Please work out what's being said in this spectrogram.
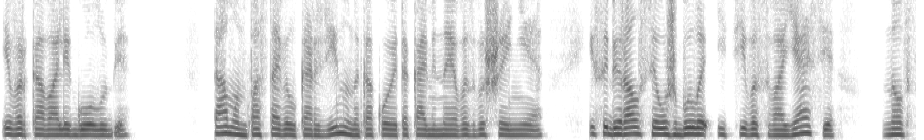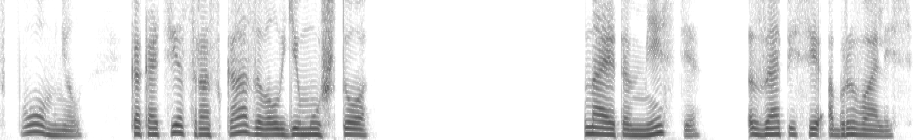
и ворковали голуби. Там он поставил корзину на какое-то каменное возвышение и собирался уж было идти во свояси, но вспомнил, как отец рассказывал ему, что... На этом месте записи обрывались.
